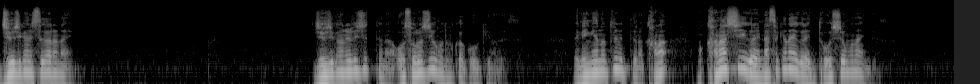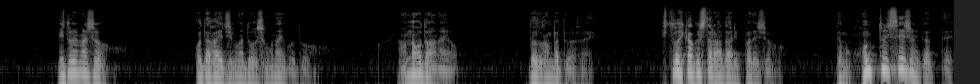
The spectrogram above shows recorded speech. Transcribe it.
十字架にすがらない。十字架の許しっていうのは恐ろしいほど深く大きいのです。で人間の罪っていうのはかなもう悲しいぐらい情けないぐらいどうしようもないんです。認めましょう。お互い自分はどうしようもないことを。そんなことはないよ。どうぞ頑張ってください。人と比較したらあなたは立派でしょう。でも本当に聖書に立って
